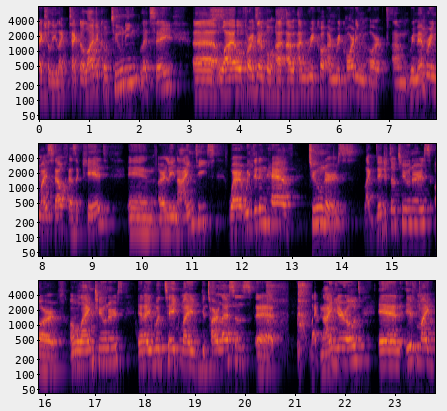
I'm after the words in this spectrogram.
actually like technological tuning, let's say, uh, while, for example, I, am reco- I'm recording or I'm remembering myself as a kid in early 90s where we didn't have tuners like digital tuners or online tuners. And i would take my guitar lessons at like nine year old. And if my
